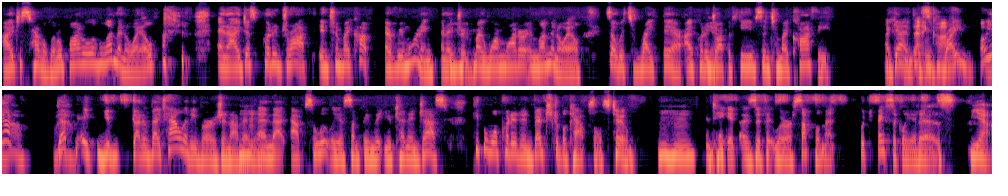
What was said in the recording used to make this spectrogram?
I just have a little bottle of lemon oil and I just put a drop into my cup every morning and I drink my warm water and lemon oil. So it's right there. I put a Yeah. drop of thieves into my coffee. You Again, put that in it's right. Oh, yeah. Wow. Yep. It- you've got a vitality version of it. Mhm. And that absolutely is something that you can ingest. People will put it in vegetable capsules too Mhm. and take it as if it were a supplement, which basically it is. Yeah.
